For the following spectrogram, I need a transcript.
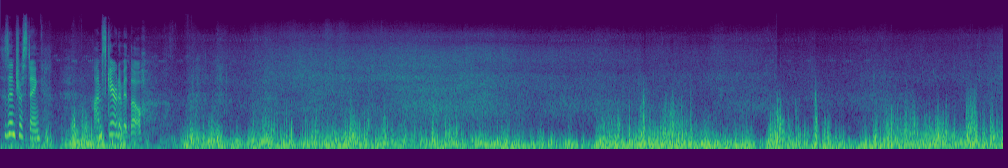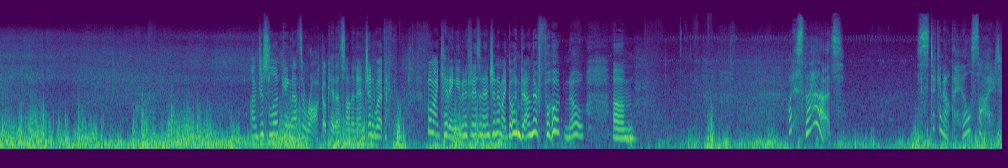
This is interesting. I'm scared of it though. Just looking. That's a rock. Okay, that's not an engine, but who am I kidding? Even if it is an engine, am I going down there? Fuck no. Um, what is that? Sticking out the hillside.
